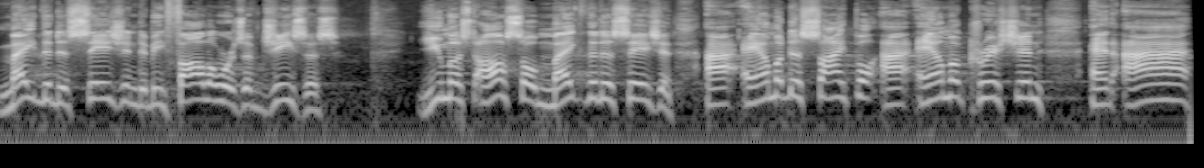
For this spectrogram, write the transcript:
made the decision to be followers of Jesus, you must also make the decision I am a disciple, I am a Christian, and I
